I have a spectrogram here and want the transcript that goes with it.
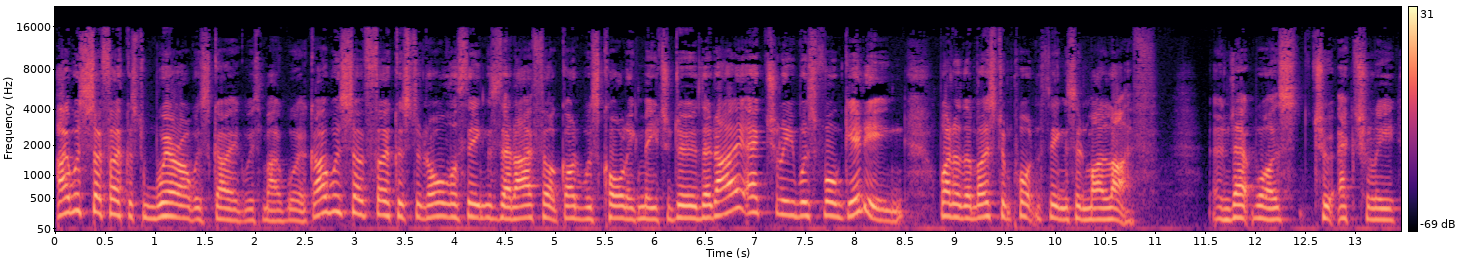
I was so focused on where I was going with my work. I was so focused on all the things that I felt God was calling me to do that I actually was forgetting one of the most important things in my life. And that was to actually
